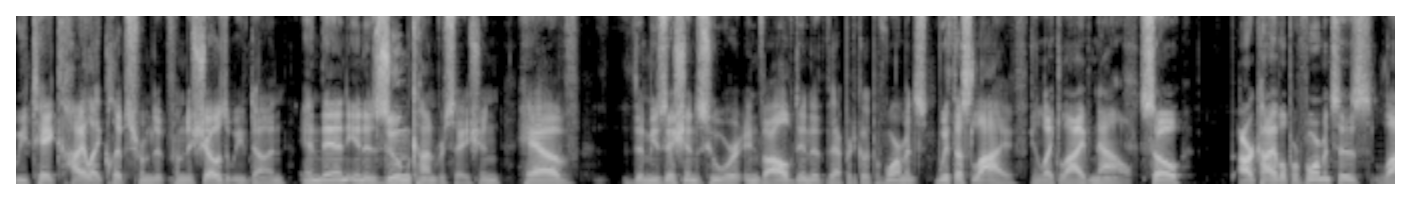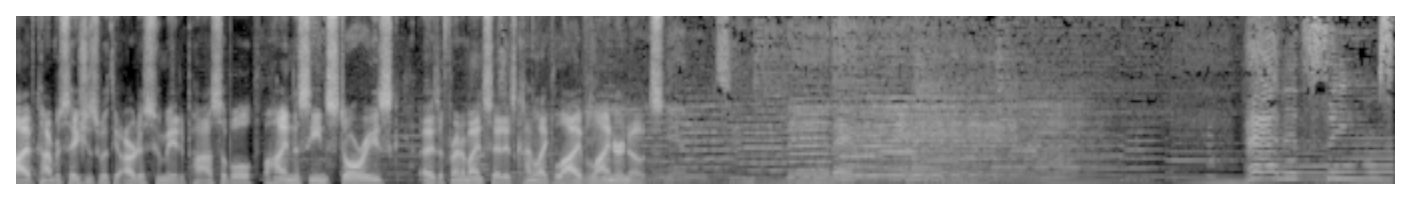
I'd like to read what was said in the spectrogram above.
we take highlight clips from the from the shows that we've done, and then in a Zoom conversation have the musicians who were involved in that particular performance with us live, like live now. So archival performances, live conversations with the artists who made it possible, behind the scenes stories. As a friend of mine said, it's kind of like live liner notes. And it seems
